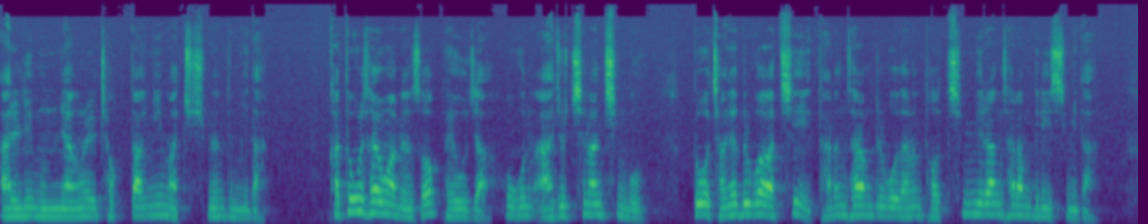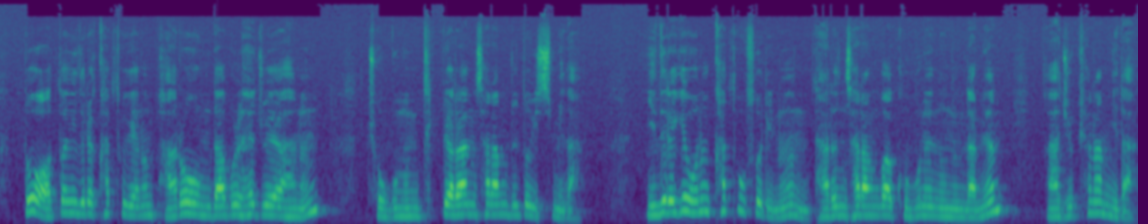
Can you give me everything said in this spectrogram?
알림 음량을 적당히 맞추시면 됩니다. 카톡을 사용하면서 배우자 혹은 아주 친한 친구 또 자녀들과 같이 다른 사람들보다는 더 친밀한 사람들이 있습니다. 또 어떤 이들의 카톡에는 바로 응답을 해줘야 하는 조금은 특별한 사람들도 있습니다. 이들에게 오는 카톡 소리는 다른 사람과 구분해 놓는다면 아주 편합니다.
